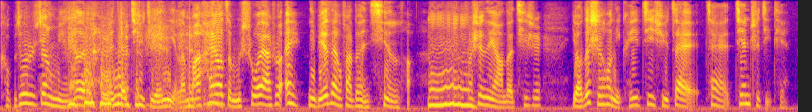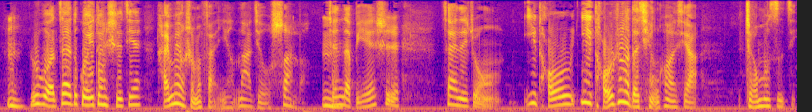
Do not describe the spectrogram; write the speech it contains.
可不就是证明了 人家拒绝你了吗？还要怎么说呀？说哎，你别再给我发短信了，嗯不是那样的。其实有的时候你可以继续再再坚持几天，嗯，如果再过一段时间还没有什么反应，那就算了，嗯真的别是在那种一头一头热的情况下折磨自己。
